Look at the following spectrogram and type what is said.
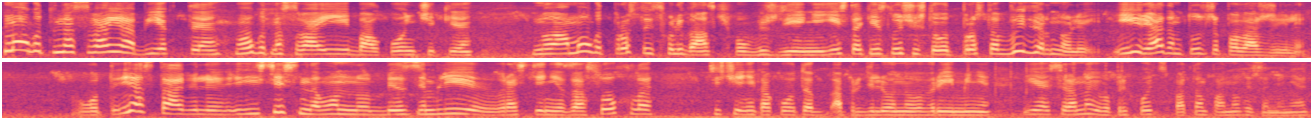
Могут на свои объекты, могут на свои балкончики. Ну, а могут просто из хулиганских побуждений. Есть такие случаи, что вот просто выдернули и рядом тут же положили. Вот, и оставили. И, естественно, вон без земли растение засохло в течение какого-то определенного времени. И все равно его приходится потом по новой заменять.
